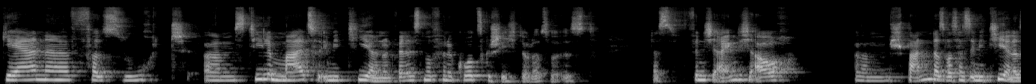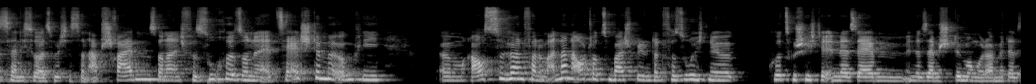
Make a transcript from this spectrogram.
gerne versucht, ähm, Stile mal zu imitieren. Und wenn es nur für eine Kurzgeschichte oder so ist. Das finde ich eigentlich auch ähm, spannend. Also was heißt imitieren? Das ist ja nicht so, als würde ich das dann abschreiben, sondern ich versuche so eine Erzählstimme irgendwie ähm, rauszuhören von einem anderen Autor zum Beispiel und dann versuche ich eine Kurzgeschichte in derselben, in derselben Stimmung oder mit, der,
